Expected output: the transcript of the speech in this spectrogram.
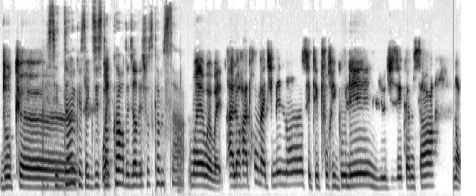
Donc euh... c'est dingue que ça existe encore de dire des choses comme ça. Ouais ouais ouais. Alors après on m'a dit mais non, c'était pour rigoler, il le disait comme ça. Non,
